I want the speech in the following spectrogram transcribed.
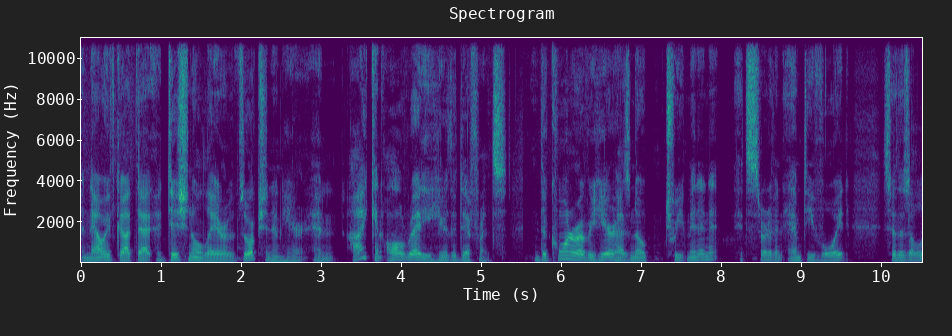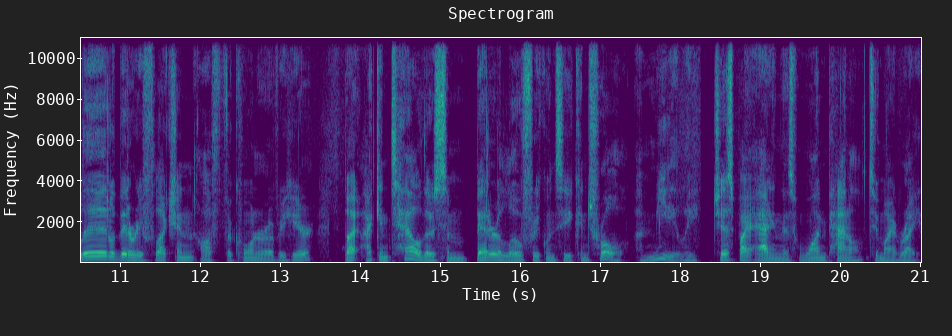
And now we've got that additional layer of absorption in here. And I can already hear the difference. The corner over here has no treatment in it. It's sort of an empty void. So there's a little bit of reflection off the corner over here. But I can tell there's some better low frequency control immediately just by adding this one panel to my right.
